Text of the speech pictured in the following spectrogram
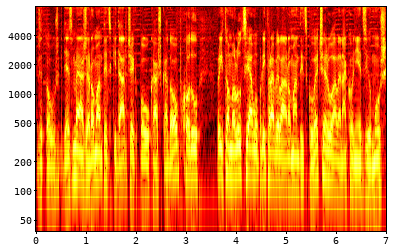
že to už kde sme a že romantický darček poukážka do obchodu, Pritom Lucia mu pripravila romantickú večeru, ale nakoniec ju muž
